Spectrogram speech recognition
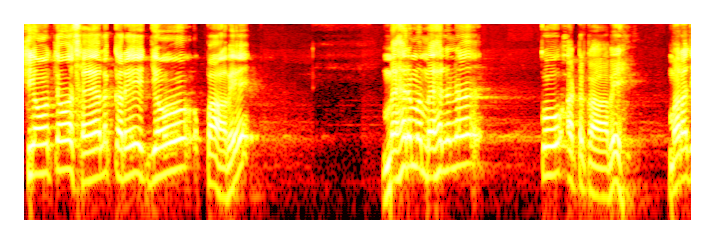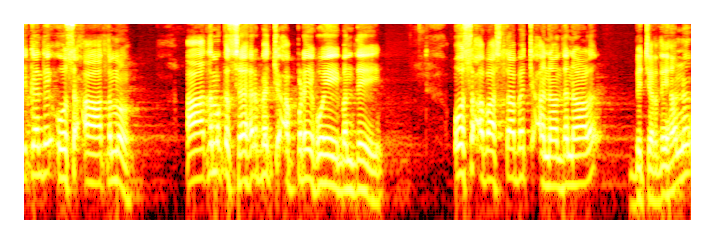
ਤਿਉਂ ਤਿਉਂ ਸੈਲ ਕਰੇ ਜਿਉਂ ਭਾਵੇ, ਮਹਿਰਮ ਮਹਿਲ ਨਾ ਕੋ ਅਟਕਾਵੇ। ਮਹਾਰਾਜ ਕਹਿੰਦੇ ਉਸ ਆਤਮ, ਆਤਮਿਕ ਸਹਿਰ ਵਿੱਚ ਅਪੜੇ ਹੋਏ ਬੰਦੇ, ਉਸ ਅਵਸਥਾ ਵਿੱਚ ਆਨੰਦ ਨਾਲ ਵਿਚਰਦੇ ਹਨ।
